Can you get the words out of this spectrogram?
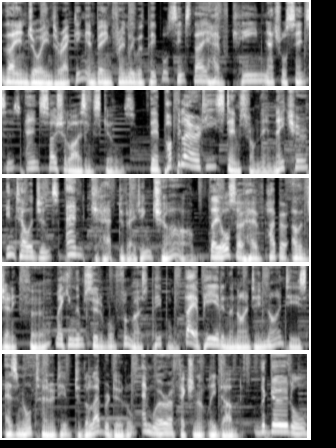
They enjoy interacting and being friendly with people since they have keen natural senses and socializing skills. Their popularity stems from their nature, intelligence, and captivating charm. They also have hypoallergenic fur, making them suitable for most people. They appeared in the 1990s as an alternative to the Labradoodle and were affectionately dubbed the Groodle.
